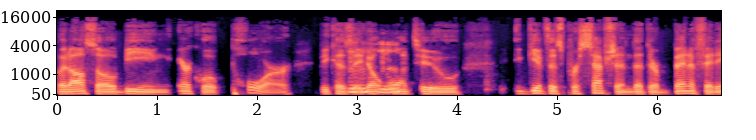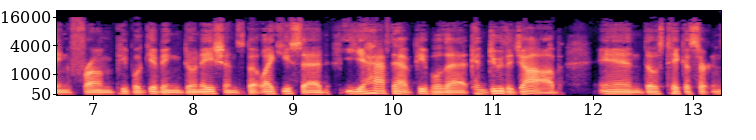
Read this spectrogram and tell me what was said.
but also being air quote poor because they mm-hmm. don't want to give this perception that they're benefiting from people giving donations. But like you said, you have to have people that can do the job and those take a certain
